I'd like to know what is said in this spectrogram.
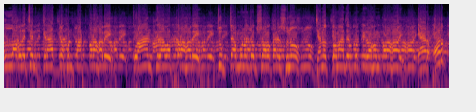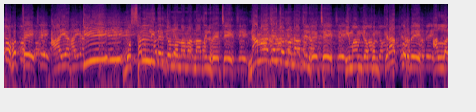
আল্লাহ বলেছেন, কিরাত যখন পাঠ করা হবে, কোরআন তিলাওয়াত করা হবে, চুপচাপ মনোযোগ সহকারে শুনো, যেন তোমাদের প্রতি রহম করা হয়। এর অর্থ হচ্ছে, আয়াতটি মুসাল্লিদের জন্য নাজিল হয়েছে, নামাজের জন্য নাজিল হয়েছে ইমাম যখন কিরাত করবে, আল্লাহ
